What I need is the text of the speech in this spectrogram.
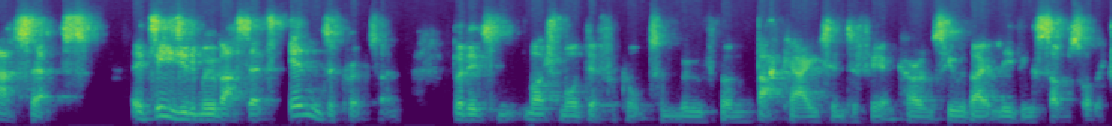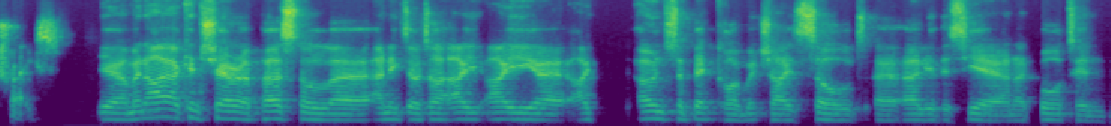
assets. It's easy to move assets into crypto, but it's much more difficult to move them back out into fiat currency without leaving some sort of trace. Yeah, I mean, I, I can share a personal uh, anecdote. I I, uh, I own some Bitcoin, which I sold uh, earlier this year, and I bought in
